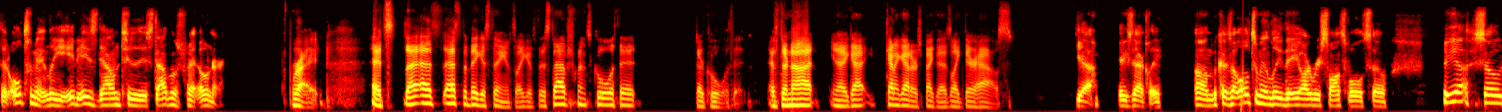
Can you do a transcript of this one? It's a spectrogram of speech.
that ultimately it is down to the establishment owner Right. It's that, that's that's the biggest thing. It's like if the establishment's cool with it, they're cool with it. If they're not, you know, you got kind of got to respect that. It's like their house. Yeah, exactly um because ultimately they are responsible so But yeah, so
